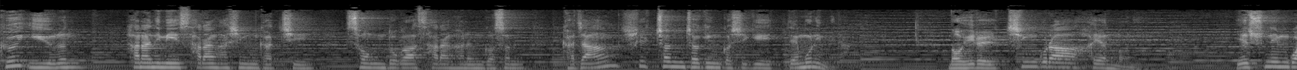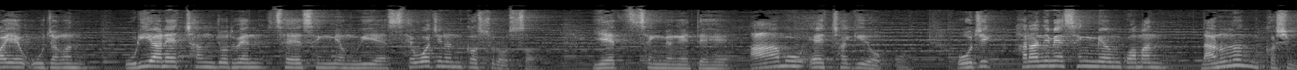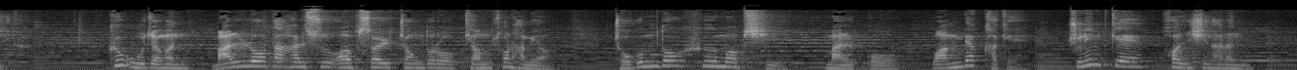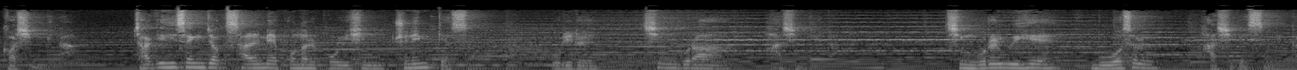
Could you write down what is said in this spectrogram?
그 이유는 하나님이 사랑하심 같이 성도가 사랑하는 것은 가장 실천적인 것이기 때문입니다. 너희를 친구라 하였노니 예수님과의 우정은 우리 안에 창조된 새 생명 위에 세워지는 것으로서 옛 생명에 대해 아무 애착이 없고 오직 하나님의 생명과만 나누는 것입니다. 그 우정은 말로 다 할 수 없을 정도로 겸손하며 조금도 흠없이 맑고 완벽하게 주님께 헌신하는 것입니다. 자기 희생적 삶의 본을 보이신 주님께서 우리를 친구라 하십니다. 친구를 위해 무엇을 하시겠습니까?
